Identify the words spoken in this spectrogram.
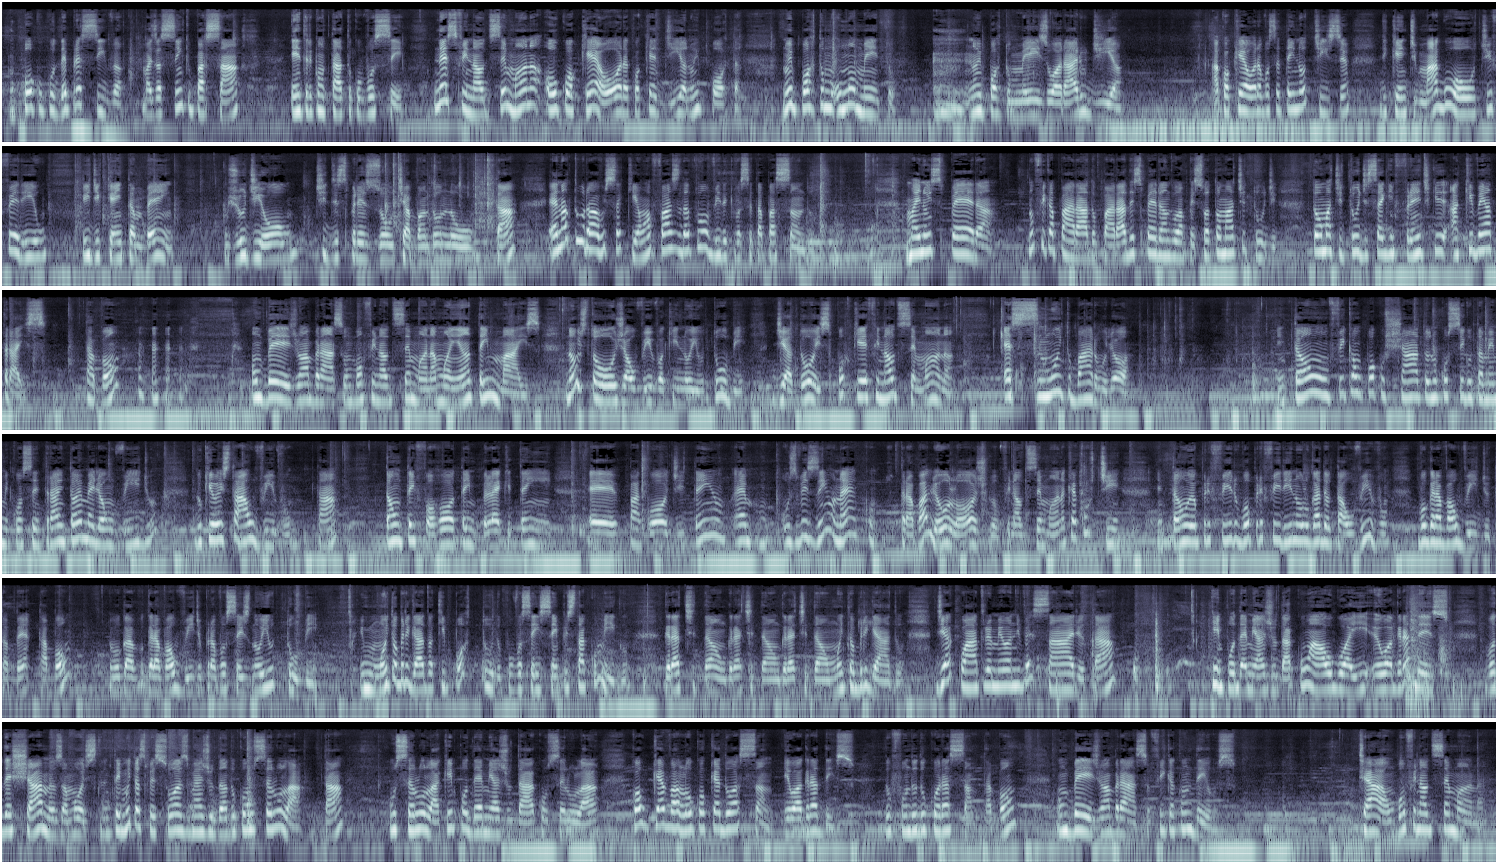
um pouco depressiva, mas assim que passar, entre em contato com você. Nesse final de semana ou qualquer hora, qualquer dia, não importa. Não importa o momento, não importa o mês, o horário, o dia. A qualquer hora você tem notícia de quem te magoou, te feriu e de quem também judiou, te desprezou, te abandonou, tá? É natural isso aqui, é uma fase da tua vida que você tá passando. Mas não espera, não fica parado, parado esperando uma pessoa tomar atitude. Toma atitude, segue em frente que aqui vem atrás. Tá bom? Um beijo, um abraço, um bom final de semana. Amanhã tem mais. Não estou hoje ao vivo aqui no YouTube, dia 2, porque final de semana é muito barulho, ó. Então fica um pouco chato, eu não consigo também me concentrar, então é melhor um vídeo do que eu estar ao vivo, tá? Então tem forró, tem black, tem é, pagode, tem é, os vizinhos, né? Trabalhou, lógico, final de semana quer curtir. Então eu prefiro, vou preferir, no lugar de eu estar ao vivo, vou gravar o vídeo, tá, bem, tá bom? Eu vou gravar o vídeo para vocês no YouTube. E muito obrigado aqui por tudo, por vocês sempre estar comigo. Gratidão, gratidão, gratidão. Muito obrigado. Dia 4 é meu aniversário, tá? Quem puder me ajudar com algo aí, eu agradeço. Vou deixar, meus amores, tem muitas pessoas me ajudando com o celular, tá? O celular, quem puder me ajudar com o celular, qualquer valor, qualquer doação, eu agradeço. Do fundo do coração, tá bom? Um beijo, um abraço, fica com Deus. Tchau, um bom final de semana.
